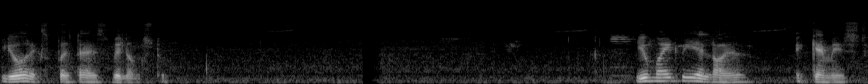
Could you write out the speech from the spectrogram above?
your expertise belongs to. You might be a lawyer, a chemist,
